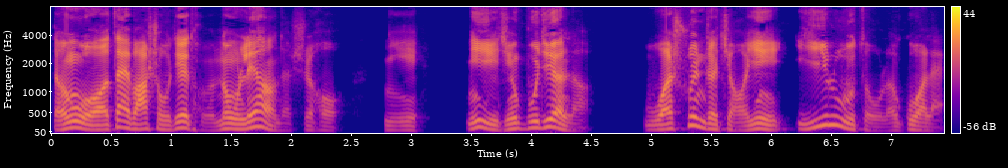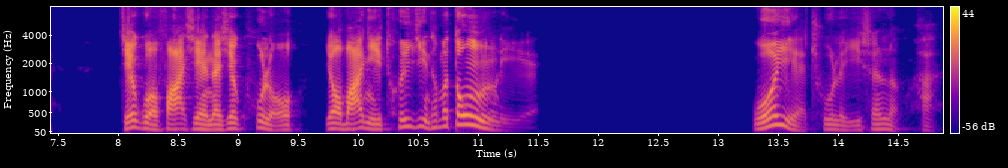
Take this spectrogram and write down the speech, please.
等我再把手电筒弄亮的时候，你你已经不见了。我顺着脚印一路走了过来，结果发现那些骷髅要把你推进他们洞里。我也出了一身冷汗。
